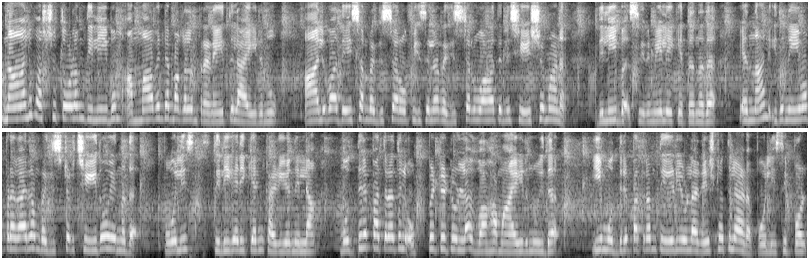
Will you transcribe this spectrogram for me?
നാലു വർഷത്തോളം ദിലീപും അമ്മാവിന്റെ മകളും പ്രണയത്തിലായിരുന്നു. ആലുവ ദേശം രജിസ്റ്റർ ഓഫീസിലെ രജിസ്റ്റർ വിവാഹത്തിന് ശേഷമാണ് ദിലീപ് സിനിമയിലേക്ക് എത്തുന്നത്. എന്നാൽ ഇത് നിയമപ്രകാരം രജിസ്റ്റർ ചെയ്തോ എന്നത് പോലീസ് സ്ഥിരീകരിക്കാൻ കഴിയുന്നില്ല. മുദ്രപത്രത്തിൽ ഒപ്പിട്ടിട്ടുള്ള വിവാഹമായിരുന്നു ഇത്. ഈ മുദ്രപത്രം തേടിയുള്ള അന്വേഷണത്തിലാണ് പോലീസ് ഇപ്പോൾ.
